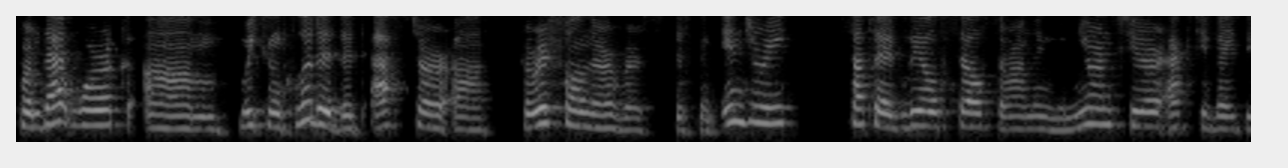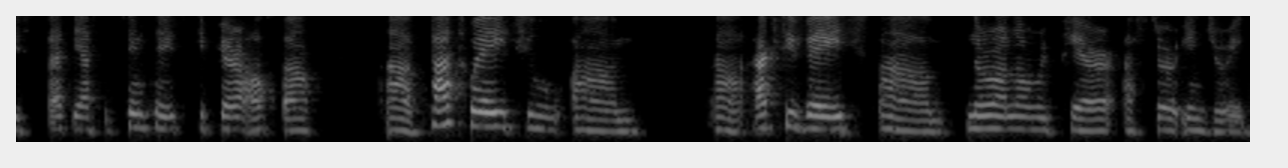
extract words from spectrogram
from that work, um, we concluded that after uh, peripheral nervous system injury, SATA glial cells surrounding the neurons here activate this fatty acid synthase PPAR alpha uh, pathway to um, uh, activate um, neuronal repair after injury.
